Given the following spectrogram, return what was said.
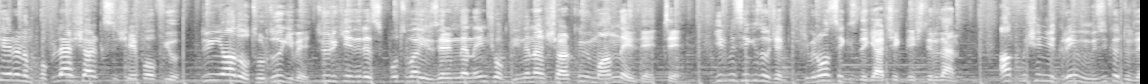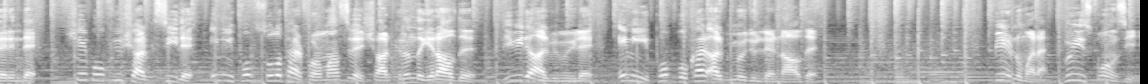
Sheeran'ın popüler şarkısı Shape of You, dünyada oturduğu gibi Türkiye'de de Spotify üzerinden en çok dinlenen şarkı ünvanını elde etti. 28 Ocak 2018'de gerçekleştirilen 60. Grammy Müzik Ödülleri'nde Shape of You şarkısı ile en iyi pop solo performansı ve şarkının da yer aldığı DVD albümüyle en iyi pop vokal albümü ödüllerini aldı. 1 numara Luis Fonsi,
